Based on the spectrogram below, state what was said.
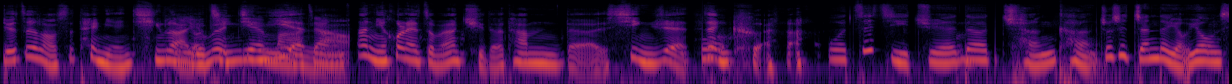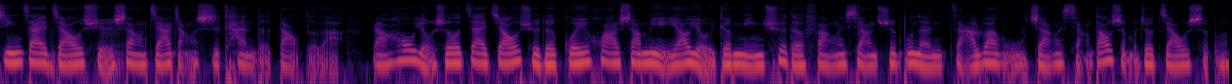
觉得这个老师太年轻了，有没有经验啊？那你后来怎么样取得他们的信任认可呢？我自己觉得诚恳，就是真的有用心在教学上，家长是看得到的啦。然后有时候在教学的规划上面也要有一个明确的方向，就是不能杂乱无章，想到什么就教什么。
